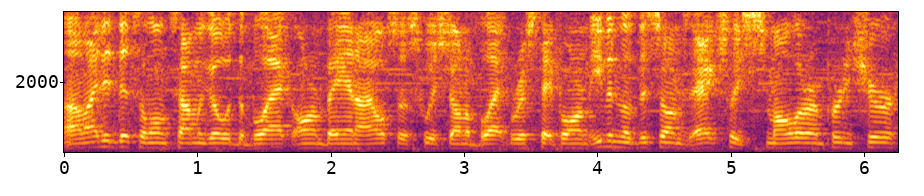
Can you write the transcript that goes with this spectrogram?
Um, I did this a long time ago with the black armband. I also switched on a black wrist tape arm, even though this arm's actually smaller, I'm pretty sure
